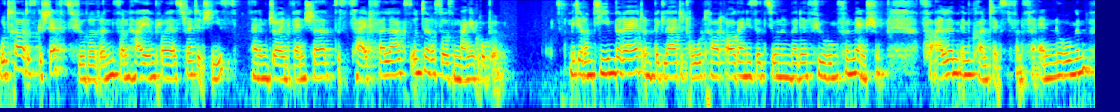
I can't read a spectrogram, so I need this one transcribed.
Rotraud ist Geschäftsführerin von High Employer Strategies, einem Joint Venture des Zeitverlags und der Ressourcenmangelgruppe. Mit ihrem Team berät und begleitet Rotraud Organisationen bei der Führung von Menschen, vor allem im Kontext von Veränderungen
